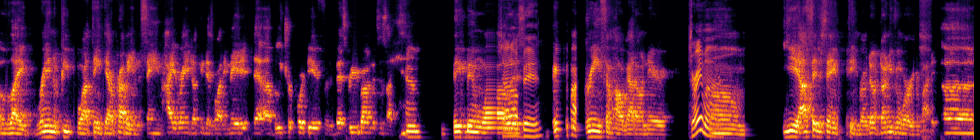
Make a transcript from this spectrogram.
of like random people. I think that are probably in the same height range. I think that's why they made it. That uh, Bleacher Report did for the best rebounders is like him, Big Ben shout out Wallace, Ben, Draymond Green somehow got on there. Draymond. Um, yeah, I said the same thing, bro. Don't don't even worry about it. Uh,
